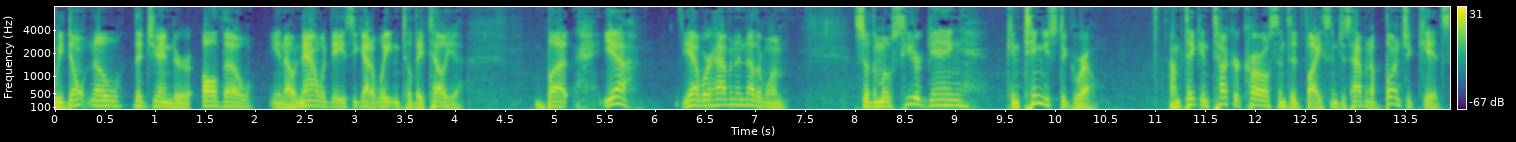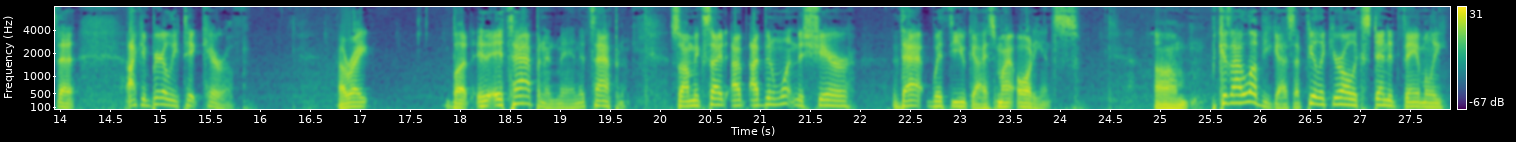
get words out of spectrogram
We don't know the gender, although, you know, nowadays you got to wait until they tell you. But yeah, yeah, we're having another one. So the Most Heater gang continues to grow. I'm taking Tucker Carlson's advice and just having a bunch of kids that I can barely take care of. All right? But it, it's happening, man. It's happening. So I'm excited. I've, I've, been wanting to share that with you guys, my audience. Um, because I love you guys. I feel like you're all extended family.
